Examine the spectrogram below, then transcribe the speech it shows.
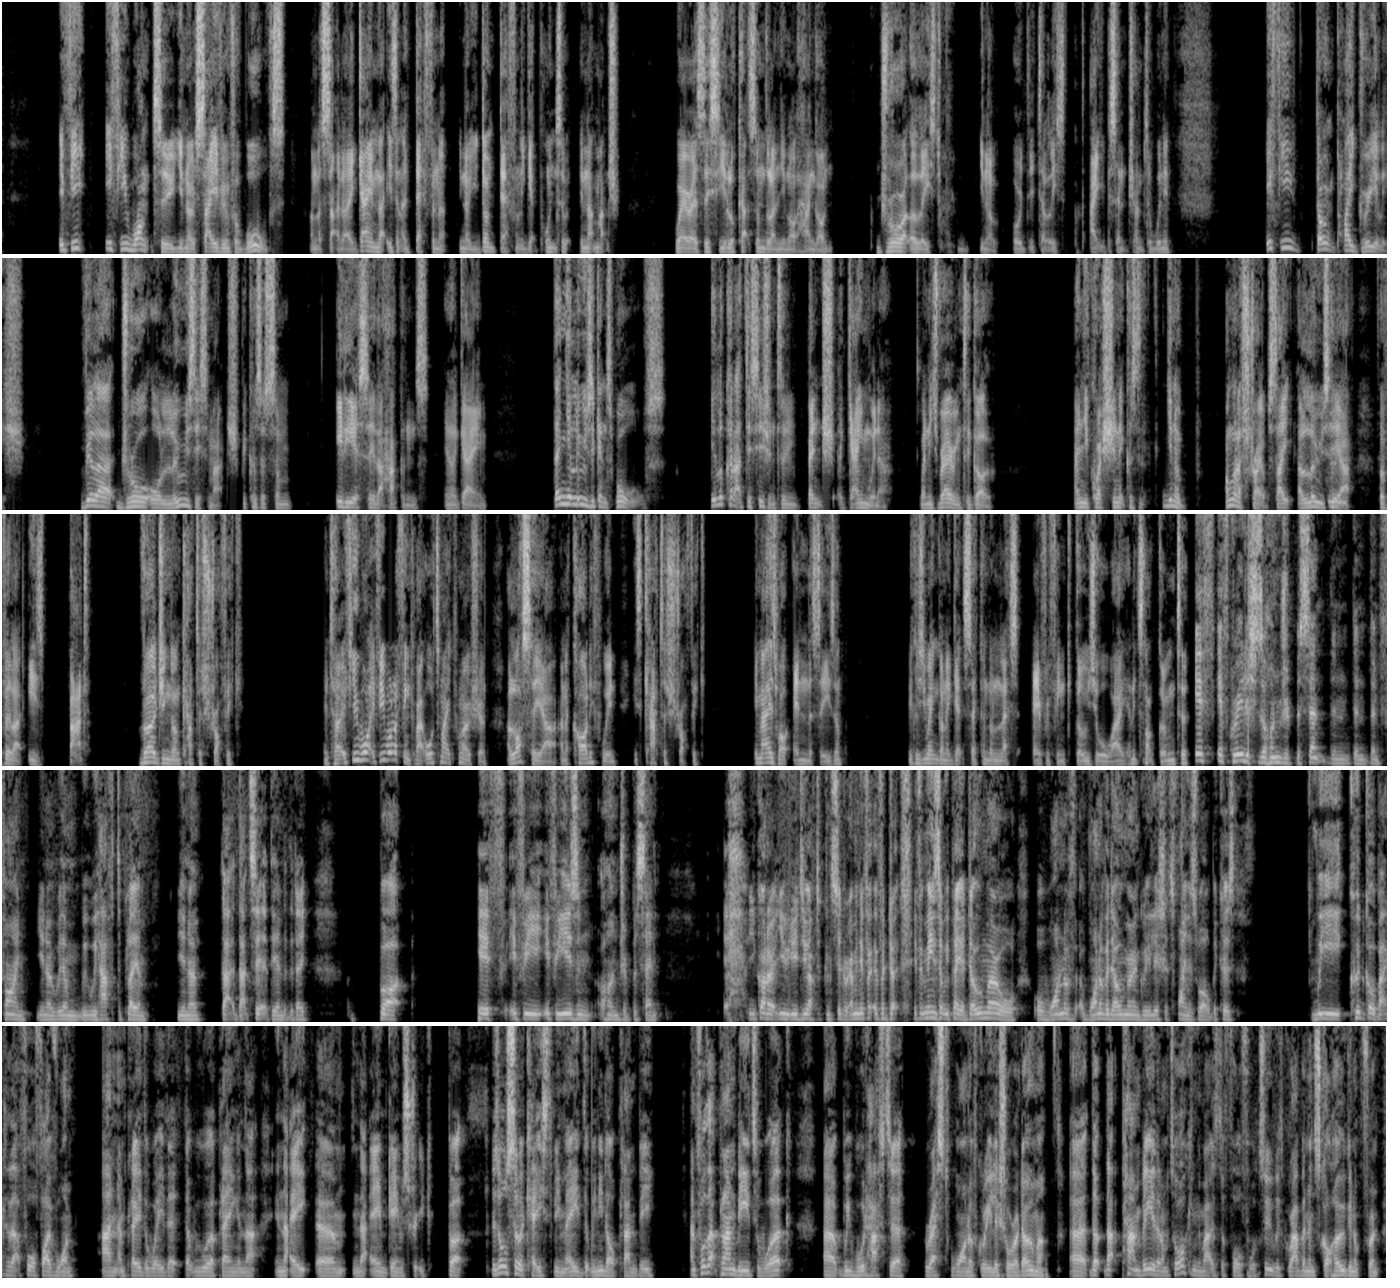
If you if you want to, you know, save him for Wolves on a Saturday game, that isn't a definite. You know, you don't definitely get points in that match. Whereas this, you look at Sunderland, you're like, hang on, draw at the least, you know, or it's at least 80% chance of winning. If you don't play Grealish, Villa draw or lose this match because of some idiocy that happens in a game, then you lose against Wolves. You look at that decision to bench a game winner when he's raring to go, and you question it because you know I'm going to straight up say a lose Mm. here for Villa is bad, verging on catastrophic. In ter- if you want, if you want to think about automatic promotion, a loss here and a Cardiff win is catastrophic. It may as well end the season because you ain't going to get second unless everything goes your way, and it's not going to. If if Grealish is hundred percent, then then then fine. You know, then we, we have to play him. You know that that's it at the end of the day. But if if he if he isn't hundred percent, you gotta you, you do have to consider. I mean, if if a, if it means that we play Adomah or or one of one of Adomah and Grealish, it's fine as well because we could go back to that four five one and and play the way that that we were playing in that in that eight um in that aim game streak. But there's also a case to be made that we need our plan B, and for that plan B to work, uh, we would have to rest one of Grealish or Adomah. Uh, that that plan B that I'm talking about is the four four two with Grabban and Scott Hogan up front.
